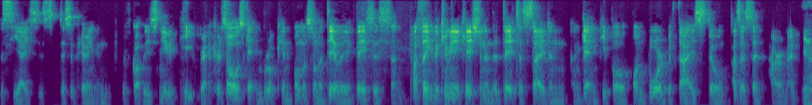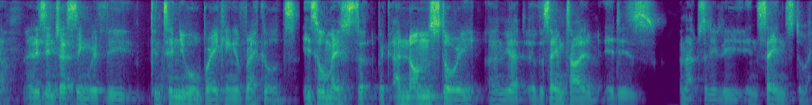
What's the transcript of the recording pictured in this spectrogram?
the sea ice is disappearing and we've got these new heat records always getting broken almost on a daily basis and i think the communication and the data side and, and getting people on board with that is still as i said paramount yeah and it's interesting with the continual breaking of records it's almost a, a non-story and yet at the same time it is an absolutely insane story.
